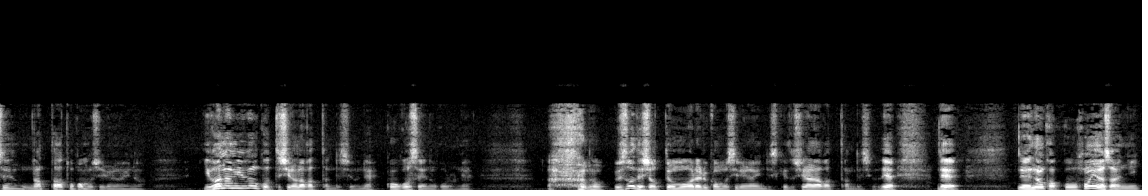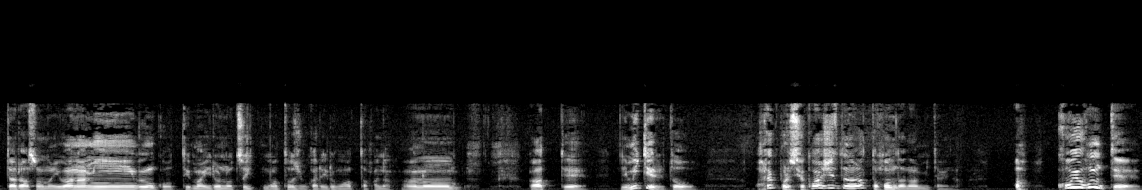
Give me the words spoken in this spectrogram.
前なった後かもしれないな岩波文庫って知らなかったんですよね高校生の頃ね。あの嘘でしょって思われるかもしれないんですけど知らなかったんですよ。でででなんかこう本屋さんに行ったらその岩波文庫っていう、まあ、色のつい、まあ、当時から色もあったかなあのがあってで見てるとあれこれ世界史で習った本だなみたいなあこういう本って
